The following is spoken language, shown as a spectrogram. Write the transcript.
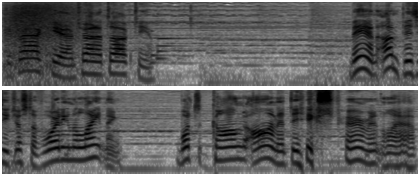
Get back here, I'm trying to talk to you. Man, I'm busy just avoiding the lightning. What's going on at the experiment lab?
